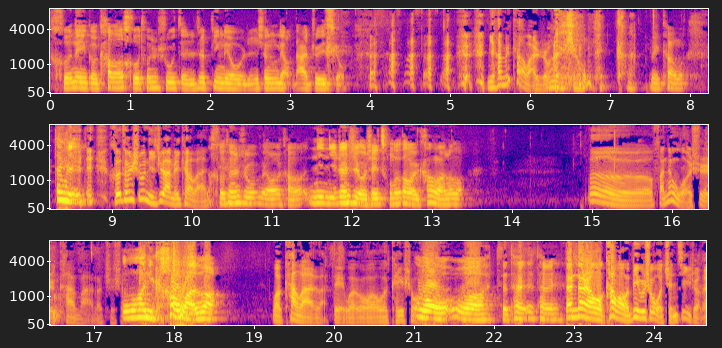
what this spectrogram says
和那个看完河豚书，简直是并列我人生两大追求。你还没看完是吧？没有，没看，没看完。但是河豚书你居然没看完？河豚书没有看完。你你认识有谁从头到尾看完了吗？呃，反正我是看完了，至少。哇，你看完了？我看完了，对我我我可以说。我我，这太太……但当然，我看完我并不是说我全记着了，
